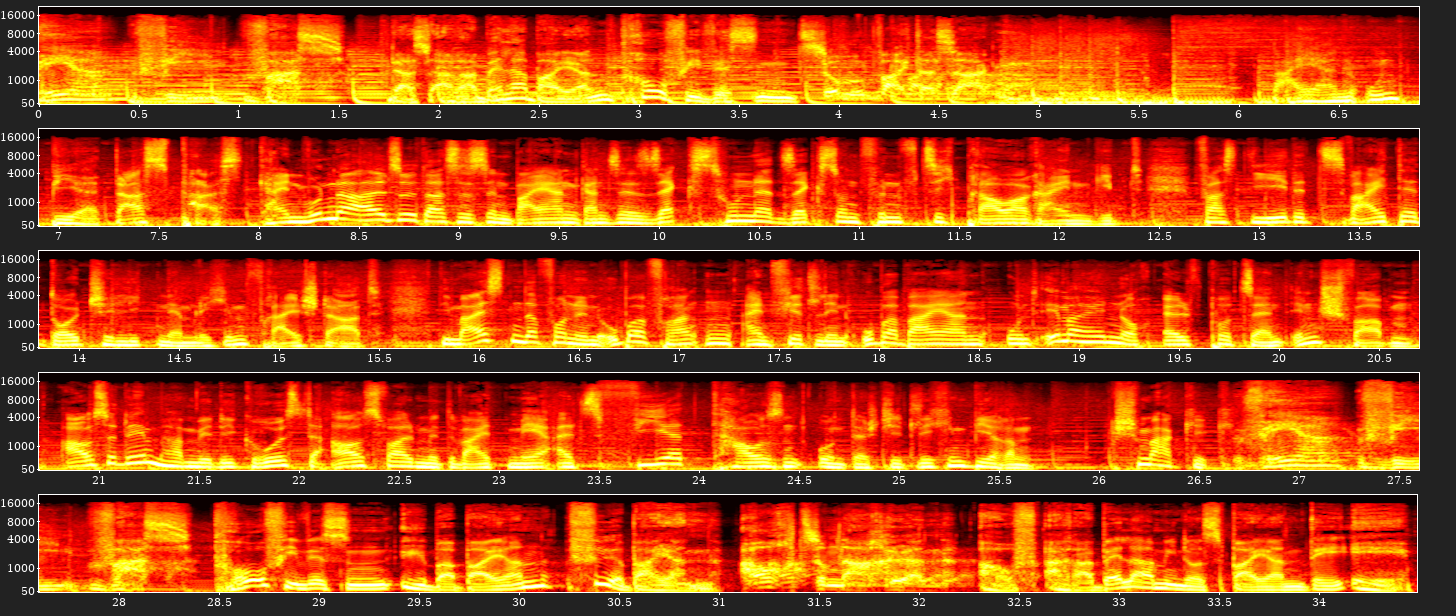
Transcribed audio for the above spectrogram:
Wer, wie, was? Das Arabella Bayern Profiwissen zum Weitersagen. Bayern und Bier, das passt. Kein Wunder also, dass es in Bayern ganze 656 Brauereien gibt. Fast jede zweite deutsche liegt nämlich im Freistaat. Die meisten davon in Oberfranken, ein Viertel in Oberbayern und immerhin noch 11 Prozent in Schwaben. Außerdem haben wir die größte Auswahl mit weit mehr als 4000 unterschiedlichen Bieren. Geschmackig. Wer, wie, was? Profiwissen über Bayern für Bayern. Auch zum Nachhören auf arabella-bayern.de.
